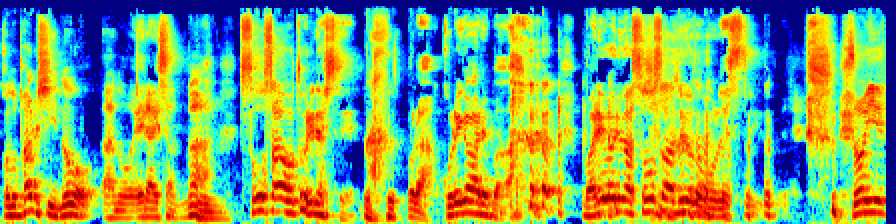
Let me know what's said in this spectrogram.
このパルシーの、あの、偉いさんがうん、ソーサーを取り出して、ほら、これがあれば、我々はソーサーのようなものですという。そう言っ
